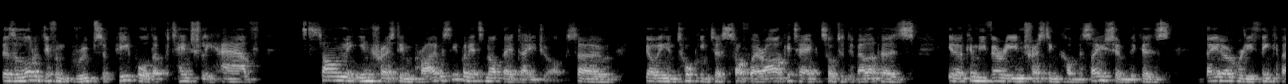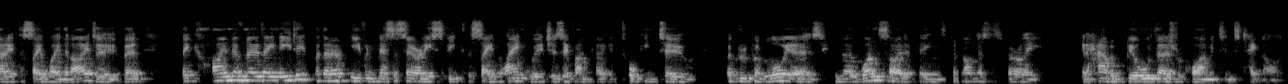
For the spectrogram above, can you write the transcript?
there's a lot of different groups of people that potentially have some interest in privacy, but it's not their day job. So going and talking to software architects or to developers, you know, can be very interesting conversation because they don't really think about it the same way that I do, but they kind of know they need it, but they don't even necessarily speak the same language as if I'm going and talking to a group of lawyers who know one side of things, but not necessarily you know, how to build those requirements into technology.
